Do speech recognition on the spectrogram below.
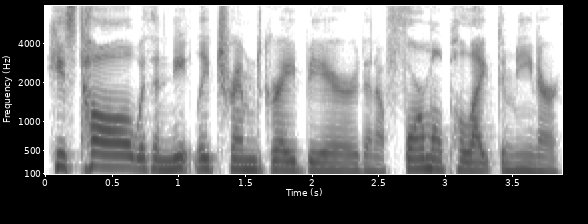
He's tall with a neatly trimmed gray beard and a formal, polite demeanor.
